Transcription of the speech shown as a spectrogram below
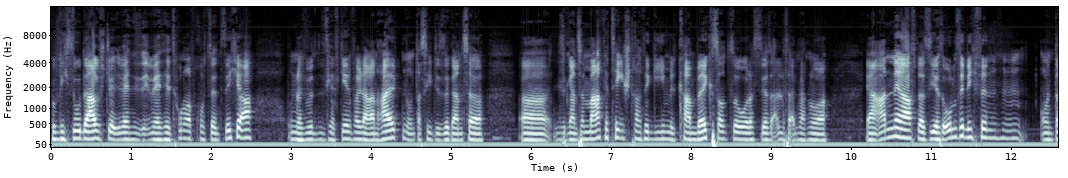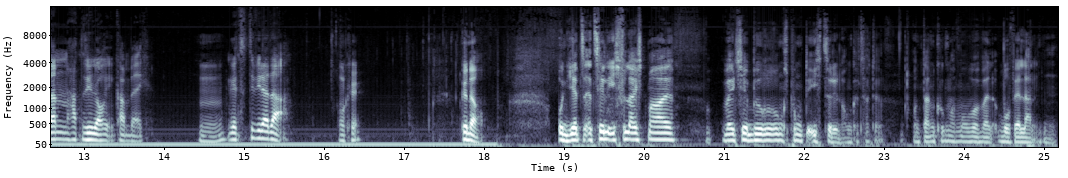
wirklich so dargestellt, werden sie, sie jetzt 100% sicher und dann würden sie sich auf jeden Fall daran halten und dass sie diese ganze äh, diese ganze Marketingstrategie mit Comebacks und so, dass sie das alles einfach nur ja annervt, dass sie es unsinnig finden und dann hatten sie doch ihr Comeback. Mhm. Und jetzt sind sie wieder da. Okay. Genau. Und jetzt erzähle ich vielleicht mal, welche Berührungspunkte ich zu den Onkels hatte. Und dann gucken wir mal, wo wir, wo wir landen.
